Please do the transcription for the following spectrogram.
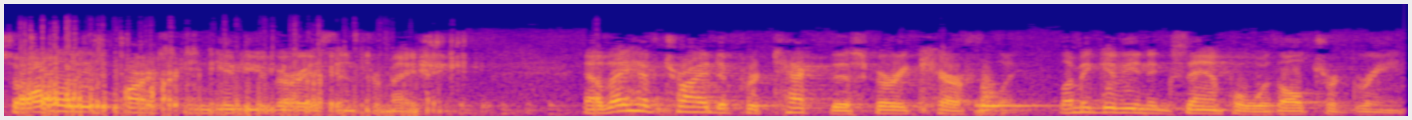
So all of these parts can give you various information. Now they have tried to protect this very carefully. Let me give you an example with ultra green.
